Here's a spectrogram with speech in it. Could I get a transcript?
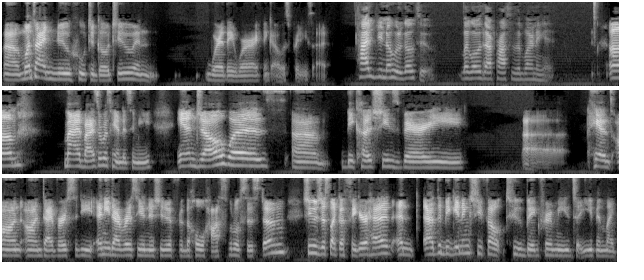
Um, once I knew who to go to and where they were, I think I was pretty set. How did you know who to go to? Like, what was that process of learning it? Um, my advisor was handed to me. and Angel was um, because she's very uh, hands on on diversity, any diversity initiative for the whole hospital system. She was just like a figurehead, and at the beginning, she felt too big for me to even like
